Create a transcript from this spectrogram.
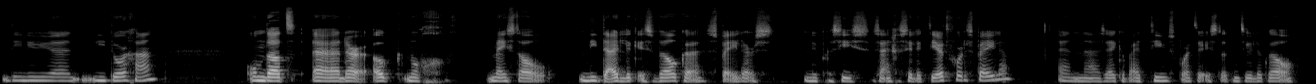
die nu uh, niet doorgaan. Omdat er ook nog meestal niet duidelijk is welke spelers nu precies zijn geselecteerd voor de Spelen. En zeker bij teamsporten is dat natuurlijk wel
